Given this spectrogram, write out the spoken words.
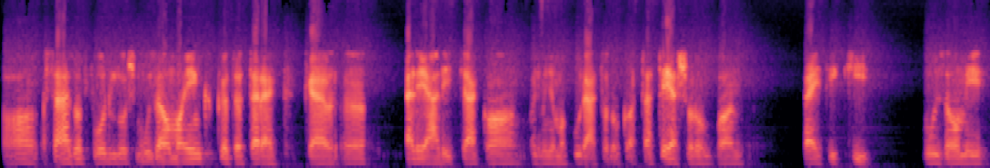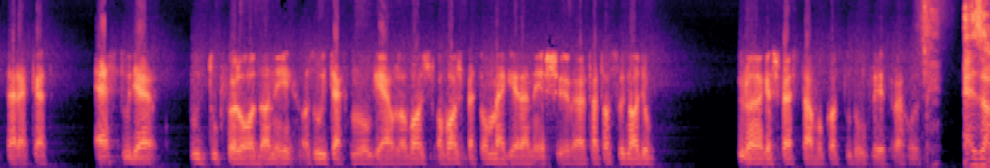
a századfordulós múzeumaink kötött terekkel elé a, hogy mondjam, a kurátorokat. Tehát térsorokban fejtik ki múzeumi tereket. Ezt ugye tudtuk feloldani az új technológiával, a, vas, a vasbeton megjelenésével. Tehát az, hogy nagyobb különleges fesztávokat tudunk létrehozni. Ez a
